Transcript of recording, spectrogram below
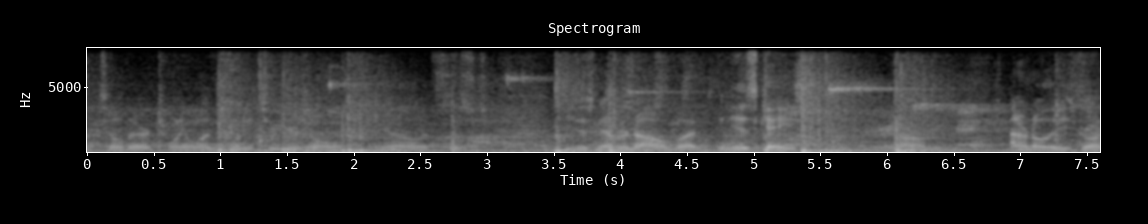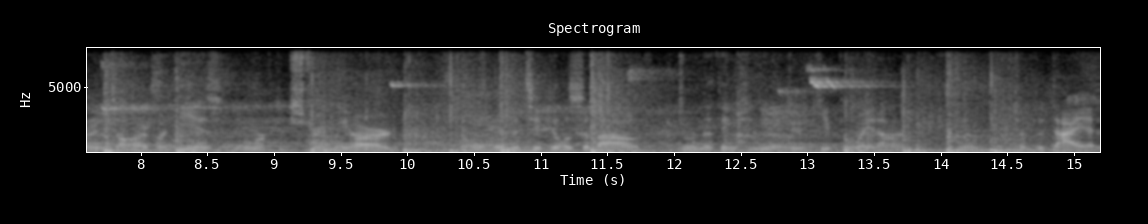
until they're 21, 22 years old. You know, it's just you just never know. But in his case, um, I don't know that he's grown any taller, but he has worked extremely hard. He's been meticulous about doing the things you need to do to keep the weight on, you know, in terms of diet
